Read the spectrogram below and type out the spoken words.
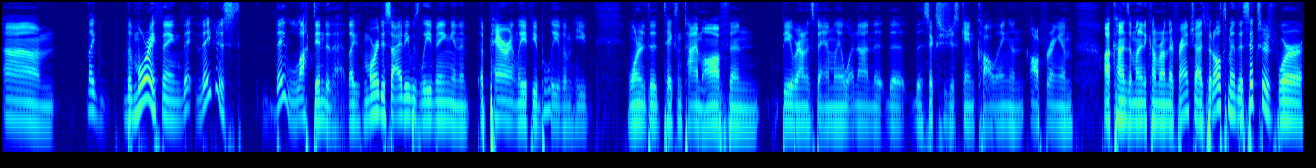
um, like the Morey thing, they they just they lucked into that. Like Morey decided he was leaving, and apparently, if you believe him, he wanted to take some time off and be around his family and whatnot. And the the the Sixers just came calling and offering him all kinds of money to come around their franchise. But ultimately, the Sixers were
